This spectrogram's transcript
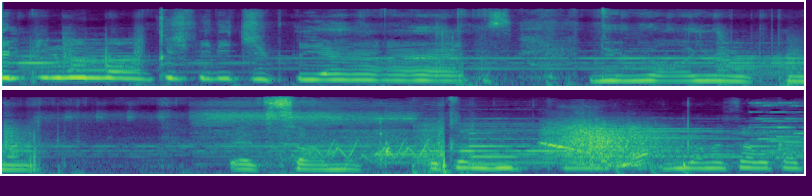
El Primo'nun alkış fili çıktı. Yes. Dünyayı yuttu. Efsane. Bakın büyük yan hesaba kaç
